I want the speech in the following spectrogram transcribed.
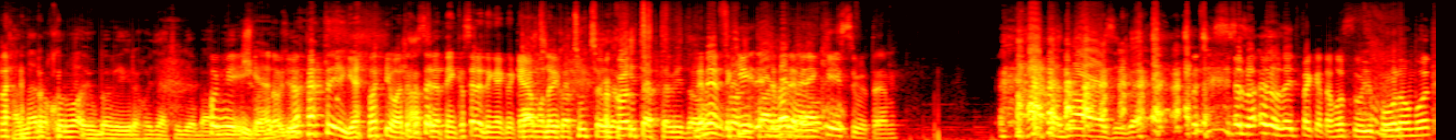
Hát mert akkor valljuk be végre, hogy hát ugye bár hogy mi igen, hogy hát igen, vagy jó, hát akkor Hát- szeretnénk, szeretnénk nektek elmondani. A cuccaidat kitettem ide De nem, de, Fradi de én készültem. Hát, na ez igen. ez, a, ez az egy fekete hosszújú pólom volt,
